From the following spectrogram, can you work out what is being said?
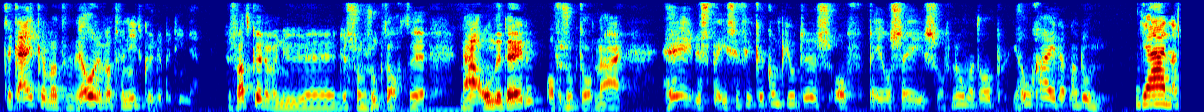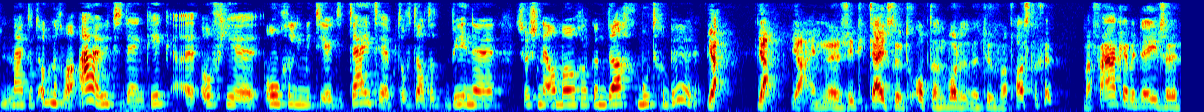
te kijken wat we wel en wat we niet kunnen bedienen. Dus wat kunnen we nu, eh, dus zo'n zoektocht eh, naar onderdelen, of een zoektocht naar hele specifieke computers, of PLC's, of noem het op. Ja, hoe ga je dat nou doen? Ja, en dan maakt het ook nog wel uit, denk ik, eh, of je ongelimiteerde tijd hebt of dat het binnen zo snel mogelijk een dag moet gebeuren. Ja, ja, ja. en zit die tijdsdruk erop, dan wordt het natuurlijk wat lastiger. Maar vaak hebben deze,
